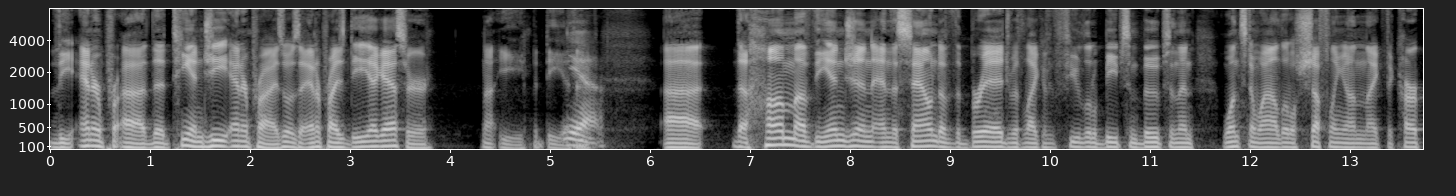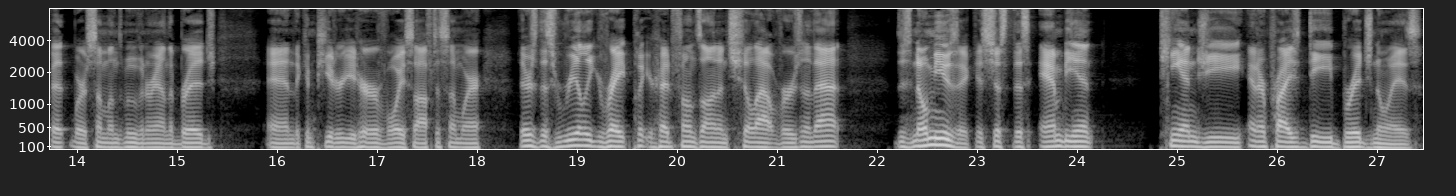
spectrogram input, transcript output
the Enterprise, uh, the TNG Enterprise. What was it? Enterprise D, I guess, or not E, but D. I think. Yeah. uh, the hum of the engine and the sound of the bridge with like a few little beeps and boops, and then once in a while a little shuffling on like the carpet where someone's moving around the bridge, and the computer you hear her voice off to somewhere. There's this really great put your headphones on and chill out version of that. There's no music. It's just this ambient TNG Enterprise D bridge noise.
